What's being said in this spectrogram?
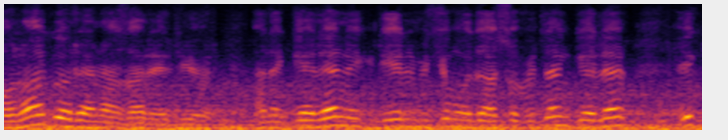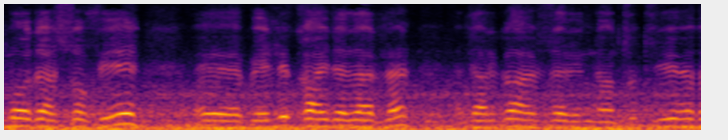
ona göre nazar ediyor. Hani gelen diyelim iki model sofiden gelen ilk model sofiyi e, belli kaidelerle dergah üzerinden tutuyor.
